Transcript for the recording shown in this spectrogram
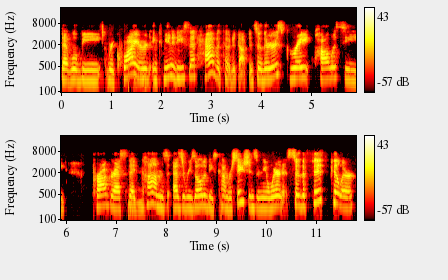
that will be required mm-hmm. in communities that have a code adopted. So there is great policy progress that mm-hmm. comes as a result of these conversations and the awareness. So the fifth pillar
